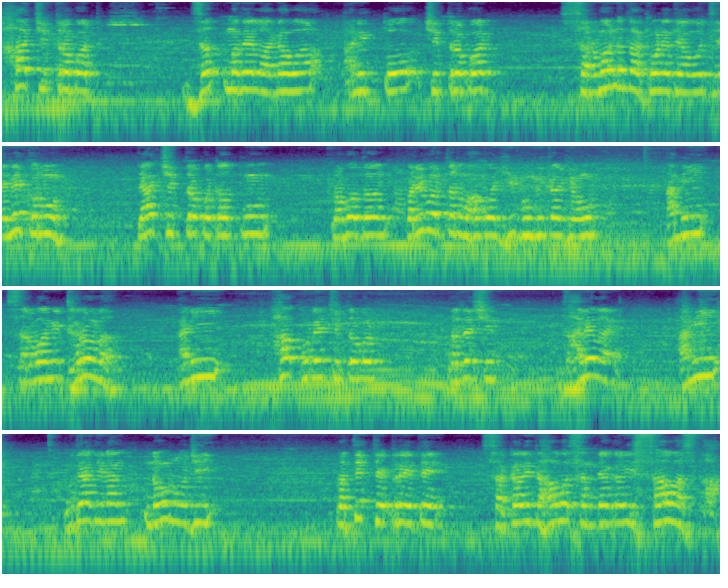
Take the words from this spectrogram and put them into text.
हा चित्रपट जतमध्ये लागावा आणि तो चित्रपट सर्वांना दाखवण्यात यावं जेणेकरून त्या चित्रपटातून प्रबोधन परिवर्तन व्हावं ही भूमिका घेऊन आम्ही सर्वांनी ठरवलं आणि हा फुले चित्रपट प्रदर्शित झालेला आहे. आम्ही उद्या दिनांक नऊ रोजी प्रतीक थिएटर येथे सकाळी दहा व संध्याकाळी सहा वाजता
